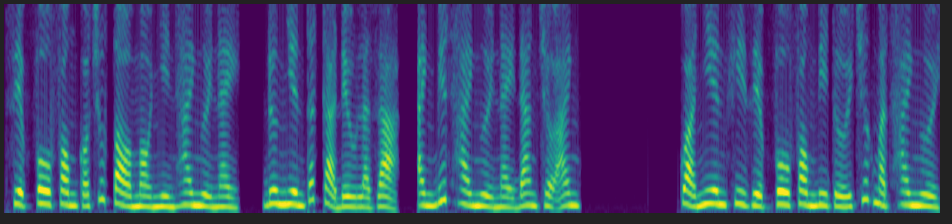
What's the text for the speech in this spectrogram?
Diệp Vô Phong có chút tò mò nhìn hai người này, đương nhiên tất cả đều là giả, anh biết hai người này đang chờ anh. Quả nhiên khi Diệp Vô Phong đi tới trước mặt hai người,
